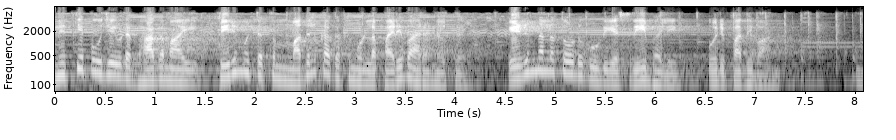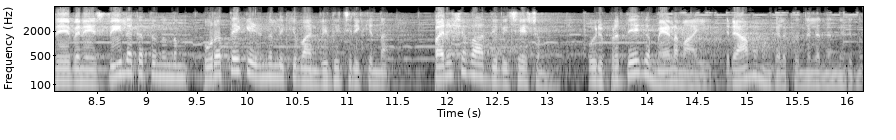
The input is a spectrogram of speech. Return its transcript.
നിത്യപൂജയുടെ ഭാഗമായി തിരുമുറ്റത്തും മതിൽക്കകത്തുമുള്ള പരിവാരങ്ങൾക്ക് എഴുന്നള്ളത്തോടുകൂടിയ ശ്രീബലി ഒരു പതിവാണ്. ദേവനെ ശ്രീലകത്തു നിന്നും പുറത്തേക്ക് എഴുന്നള്ളിക്കുവാൻ വിധിച്ചിരിക്കുന്ന പരുഷവാദ്യ വിശേഷം ഒരു പ്രത്യേക മേളമായി രാമമംഗലത്ത് നിലനിന്നിരുന്നു.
